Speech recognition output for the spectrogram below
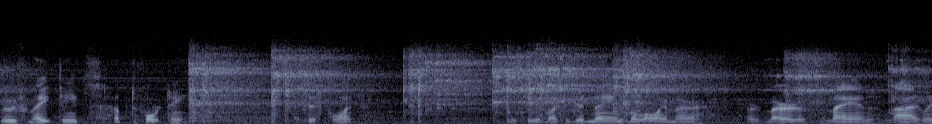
Moved from 18th up to 14th at this point. You see a bunch of good names below him there. There's Meredith, Mann, Nisling.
